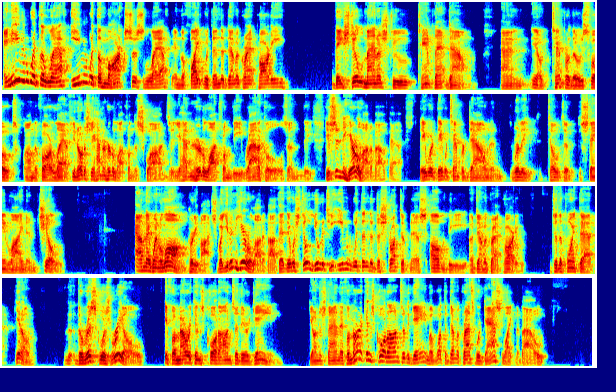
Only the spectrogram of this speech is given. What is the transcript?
And even with the left, even with the Marxist left and the fight within the Democrat Party, they still managed to tamp that down and you know temper those folks on the far left. You notice you haven't heard a lot from the squads and you haven't heard a lot from the radicals and the you shouldn't hear a lot about that. They were they were tempered down and really told to stay in line and chill. And they went along pretty much but you didn't hear a lot about that. There was still unity even within the destructiveness of the uh, democrat party to the point that you know the, risk was real if Americans caught on to their game. You understand? If Americans caught on to the game of what the Democrats were gaslighting about,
